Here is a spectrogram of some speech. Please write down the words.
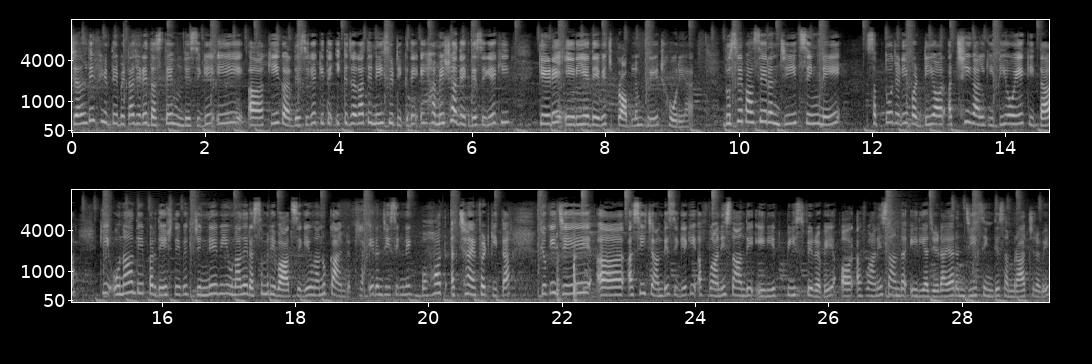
ਚਲਦੇ ਫਿਰਦੇ ਬੇਟਾ ਜਿਹੜੇ ਦਸਤੇ ਹੁੰਦੇ ਸੀਗੇ ਇਹ ਅ, ਕੀ ਕਰਦੇ ਸੀਗੇ ਕਿਤੇ ਇੱਕ ਜਗ੍ਹਾ ਤੇ ਨਹੀਂ ਸੀ ਟਿਕਦੇ ਇਹ ਹਮੇਸ਼ਾ ਦੇਖਦੇ ਸੀਗੇ ਕਿ ਕਿਹੜੇ ਏਰੀਏ ਦੇ ਵਿੱਚ ਪ੍ਰੋਬਲਮ ਕ੍ਰੀਏਟ ਹੋ ਰਿਹਾ ਹੈ। ਦੂਸਰੇ ਪਾਸੇ ਰਣਜੀਤ ਸਿੰਘ ਨੇ ਸਭ ਤੋਂ ਜਿਹੜੀ ਵੱਡੀ ਔਰ ਅੱਛੀ ਗੱਲ ਕੀਤੀ, ਉਹ ਇਹ ਕੀਤਾ ਕਿ ਉਹਨਾਂ ਦੇ ਪ੍ਰਦੇਸ਼ ਦੇ ਵਿੱਚ ਜਿੰਨੇ ਵੀ ਉਹਨਾਂ ਦੇ ਰਸਮ ਰਿਵਾਜ ਸੀਗੇ, ਉਹਨਾਂ ਨੂੰ ਕਾਇਮ ਰੱਖਿਆ। ਇਹ ਰਣਜੀਤ ਸਿੰਘ ਨੇ ਇੱਕ ਬਹੁਤ ਅੱਛਾ ਐਫਰਟ ਕੀਤਾ, ਕਿਉਂਕਿ ਜੇ ਅਸੀਂ ਚਾਹੁੰਦੇ ਸੀਗੇ ਕਿ ਅਫਗਾਨਿਸਤਾਨ ਦੇ ਏਰੀਆ ਪੀਸ ਫਿਰ ਰਵੇ ਔਰ ਅਫਗਾਨਿਸਤਾਨ ਦਾ ਏਰੀਆ ਜਿਹੜਾ ਆ ਰਣਜੀਤ ਸਿੰਘ ਦੇ ਸਮਰਾਜ ਰਵੇ,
